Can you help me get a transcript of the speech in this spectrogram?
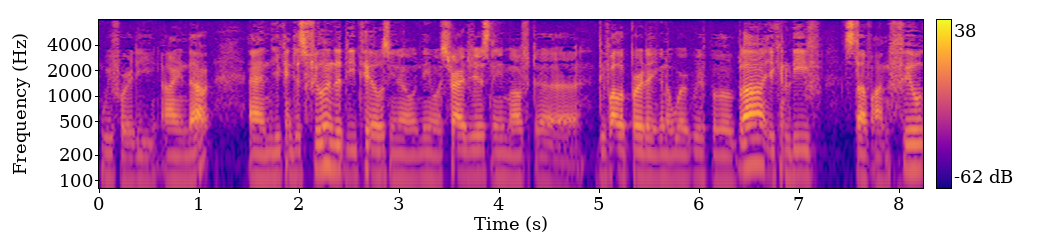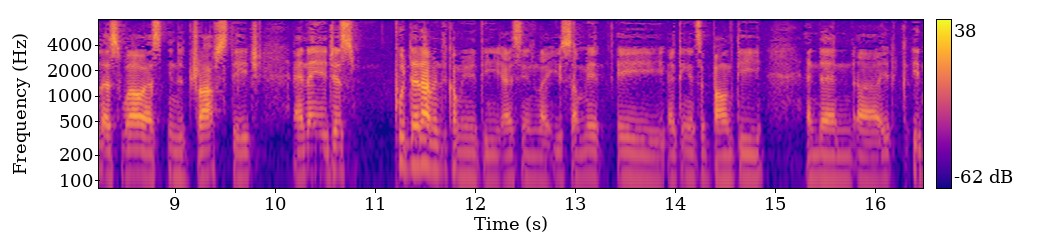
we've already ironed out, and you can just fill in the details. You know, name of strategist, name of the developer that you're going to work with, blah blah blah. You can leave stuff unfilled as well as in the draft stage, and then you just put that up in the community, as in like you submit a, I think it's a bounty, and then uh, it, it,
